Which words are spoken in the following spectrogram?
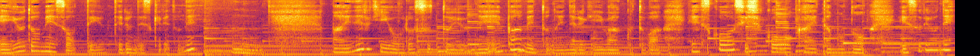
え、誘導瞑想って言ってるんですけれどね、うん。まあ、エネルギーを下ろすというねエンパワーメントのエネルギーワークとは、え、少し趣向を変えたもの、え、それをね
